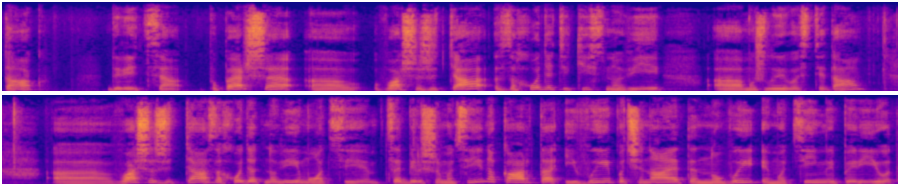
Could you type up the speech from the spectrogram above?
Так, дивіться, по-перше, е, в ваше життя заходять якісь нові е, можливості. Да? Е, В ваше життя заходять нові емоції. Це більш емоційна карта, і ви починаєте новий емоційний період.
